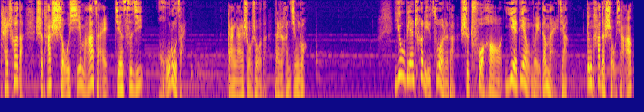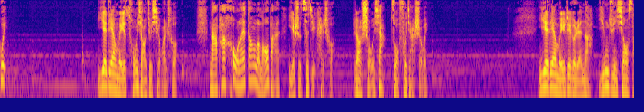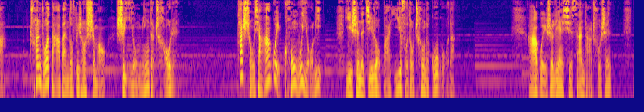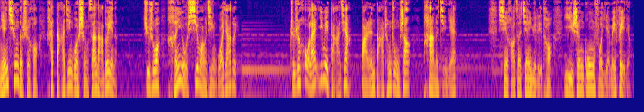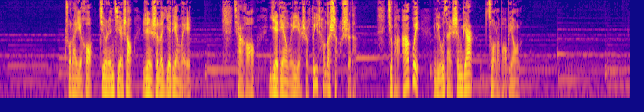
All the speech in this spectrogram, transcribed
开车的是他首席马仔兼司机“葫芦仔”，干干瘦瘦的，但是很精壮。右边车里坐着的是绰号“夜店伟”的买家，跟他的手下阿贵。夜店伟从小就喜欢车。哪怕后来当了老板，也是自己开车，让手下坐副驾驶位。叶殿伟这个人呢，英俊潇洒，穿着打扮都非常时髦，是有名的潮人。他手下阿贵孔武有力，一身的肌肉把衣服都撑得鼓鼓的。阿贵是练习散打出身，年轻的时候还打进过省散打队呢，据说很有希望进国家队。只是后来因为打架把人打成重伤，判了几年。幸好在监狱里头一身功夫也没废掉。出来以后，经人介绍认识了叶殿伟，恰好叶殿伟也是非常的赏识他，就把阿贵留在身边做了保镖了。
